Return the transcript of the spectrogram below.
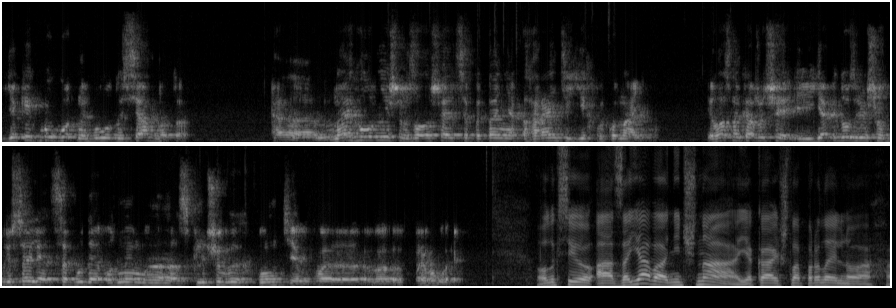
яких би угод не було досягнуто, е, найголовнішим залишається питання гарантій їх виконання. І, власне кажучи, я підозрюю, що в Брюсселі це буде одним е, з ключових пунктів переговорів. Олексію, а заява нічна, яка йшла паралельно е,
